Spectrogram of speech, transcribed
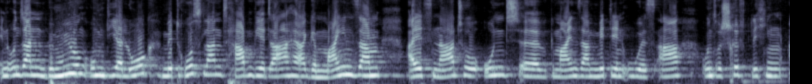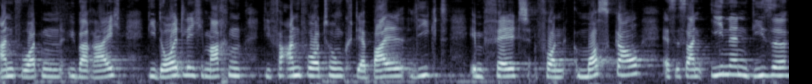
In unseren Bemühungen um Dialog mit Russland haben wir daher gemeinsam als NATO und äh, gemeinsam mit den USA unsere schriftlichen Antworten überreicht, die deutlich machen, die Verantwortung, der Ball liegt im Feld von Moskau. Es ist an Ihnen, diese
